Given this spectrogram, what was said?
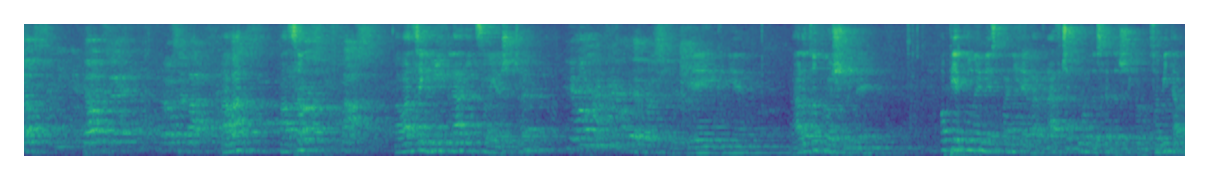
Dobrze, proszę bardzo. Pałac, a co? Masz. Pałacyk Migla i co jeszcze? Ale prosimy. Pięknie. Bardzo prosimy. Opiekunem jest pani Ewa Krawczyk, którą serdecznie gorąco witamy.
